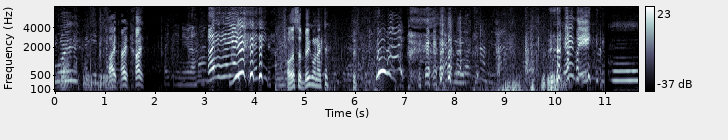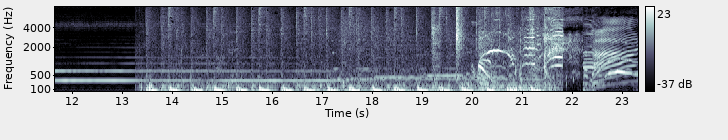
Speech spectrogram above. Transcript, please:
boy. Hi, hi, hi. Oh, that's a big one right there. Andy. Ah. Ah.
